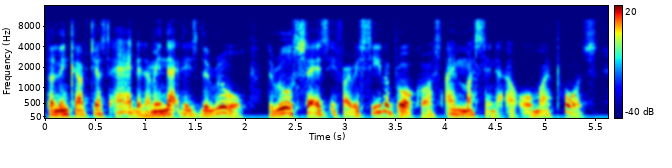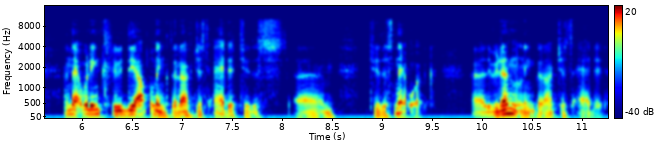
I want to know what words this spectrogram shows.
the link I've just added. I mean, that is the rule. The rule says if I receive a broadcast, I must send it out all my ports, and that would include the uplink that I've just added to this um, to this network, uh, the redundant link that I've just added.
